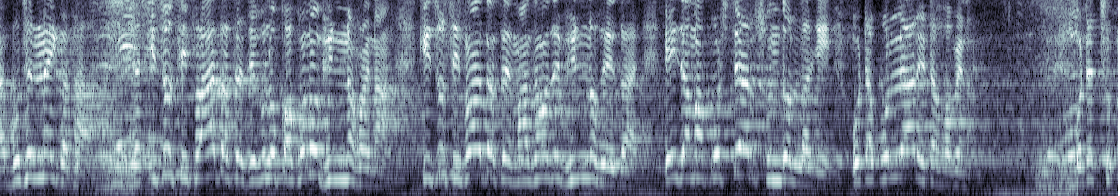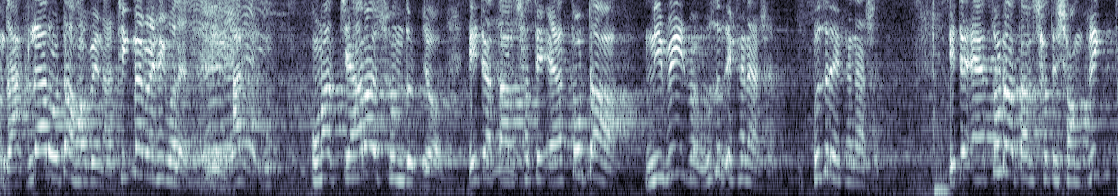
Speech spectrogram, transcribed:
আর বুঝেন নাই কথা? কিছু সিফাত আছে যেগুলো কখনো ভিন্ন হয় না। কিছু সিফাত আছে মাঝে মাঝে ভিন্ন হয়ে যায়। এই জামা পড়তে আর সুন্দর লাগে, ওটা পড়লে আর এটা হবে না। ওটা রাখলে আর ওটা হবে না। ঠিক না ব্যাঠি বলেন? আর ওনার চেহারার সৌন্দর্য, এটা তার সাথে এতটা নিবিড় বা হুজুর, এখানে আসেন। হুজুর, এখানে আসেন। এটা এতটা তার সাথে সম্পৃক্ত,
